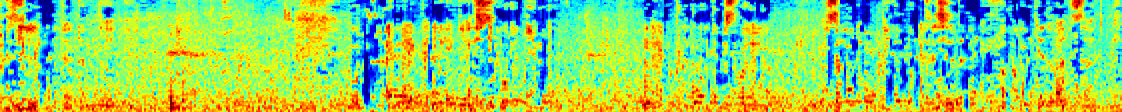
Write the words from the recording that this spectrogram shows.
разделяют это мнение. Уважаемые коллеги, сегодня мы проводим свое самое первое заседание в формате двадцатки.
